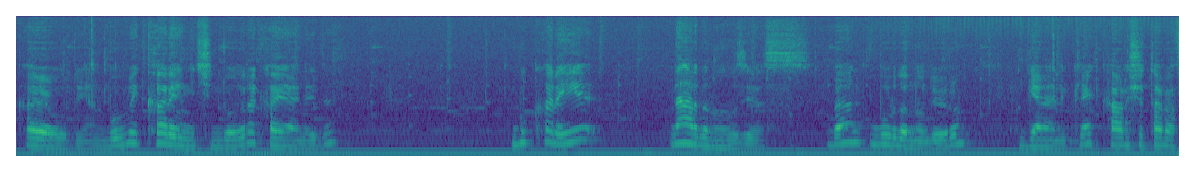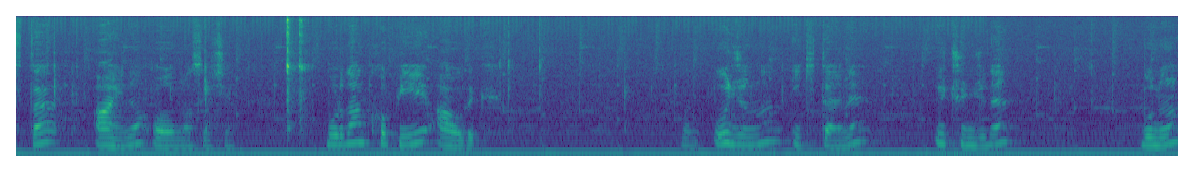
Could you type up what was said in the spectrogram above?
kare oldu yani. Bu bir karenin içinde olarak hayal edin. Bu kareyi nereden alacağız? Ben buradan alıyorum. Genellikle karşı tarafta aynı olması için. Buradan kopyayı aldık. Ucundan iki tane. Üçüncüden bunu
